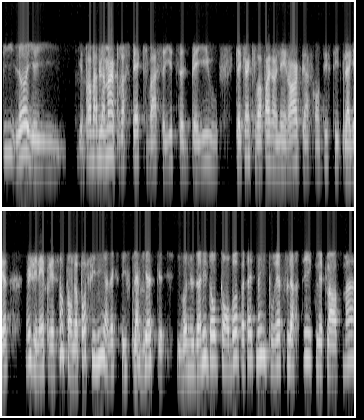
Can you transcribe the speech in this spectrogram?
Puis là, il, il y a probablement un prospect qui va essayer de se le payer ou quelqu'un qui va faire une erreur puis affronter Steve Claggett. Moi, j'ai l'impression qu'on n'a pas fini avec Steve Claggett, qu'il va nous donner d'autres combats, peut-être même pourrait flirter avec le classement,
